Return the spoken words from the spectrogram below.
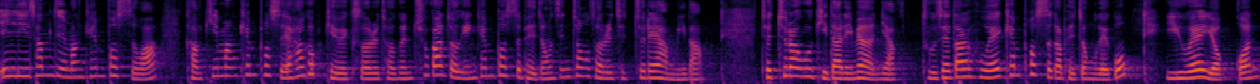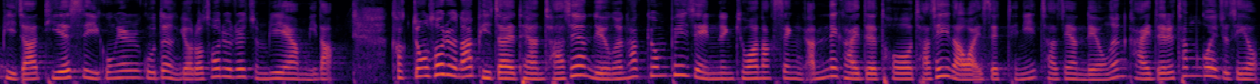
1, 2, 3지망 캠퍼스와 각 희망 캠퍼스의 학업 계획서를 적은 추가적인 캠퍼스 배정 신청서를 제출해야 합니다. 제출하고 기다리면 약 두세 달 후에 캠퍼스가 배정되고 이후에 여권, 비자, DS2019 등 여러 서류를 준비해야 합니다. 각종 서류나 비자에 대한 자세한 내용은 학교 홈페이지에 있는 교환학생 안내 가이드에 더 자세히 나와 있을 테니 자세한 내용은 가이드를 참고해 주세요.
